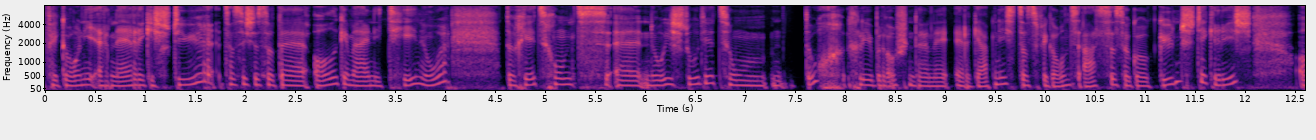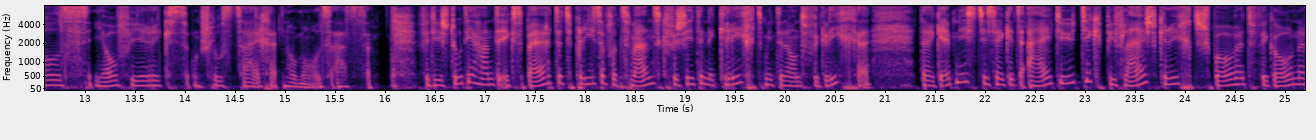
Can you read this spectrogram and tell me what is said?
Vegane Ernährung ist teuer, das ist also der allgemeine Tenor. Doch jetzt kommt eine neue Studie zum doch ein überraschenden Ergebnis, dass veganes Essen sogar günstiger ist als ja, Führungs- und Schlusszeichen normales Essen. Für die Studie haben die Experten die Preise von 20 verschiedenen Gerichten miteinander verglichen. Die Ergebnisse die sagen eindeutig, bei Fleischgerichten sparen Veganer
